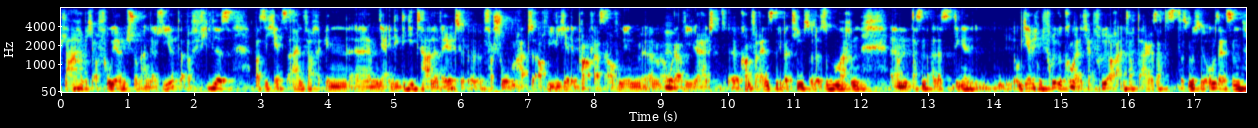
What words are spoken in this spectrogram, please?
Klar habe ich auch früher mich schon engagiert, aber vieles, was sich jetzt einfach in, ähm, ja, in die digitale Welt äh, verschoben hat, auch wie wir hier den Podcast aufnehmen ähm, mhm. oder wie wir halt äh, Konferenzen über Teams oder Zoom machen, ähm, das sind alles Dinge, um die habe ich mich früh gekümmert. Ich habe früher auch einfach da gesagt, das, das müssen wir umsetzen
